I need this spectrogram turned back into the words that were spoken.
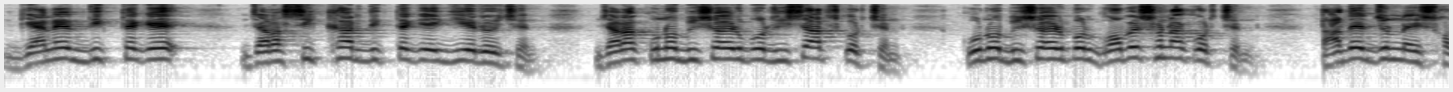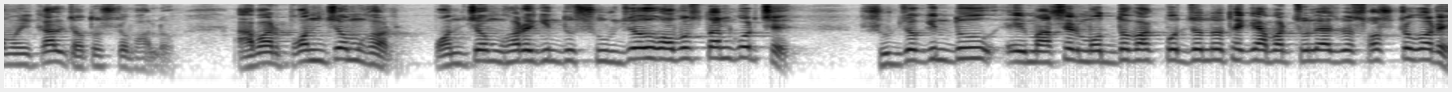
জ্ঞানের দিক থেকে, যারা শিক্ষার দিক থেকে এগিয়ে রয়েছেন, যারা কোনো বিষয়ের উপর রিসার্চ করছেন, কোনো বিষয়ের উপর গবেষণা করছেন, তাদের জন্য এই সময়কাল যথেষ্ট ভালো। আবার পঞ্চম ঘর। পঞ্চম ঘরে কিন্তু সূর্যও অবস্থান করছে। সূর্য কিন্তু এই মাসের মধ্যভাগ পর্যন্ত থেকে আবার চলে আসবে ষষ্ঠ ঘরে।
